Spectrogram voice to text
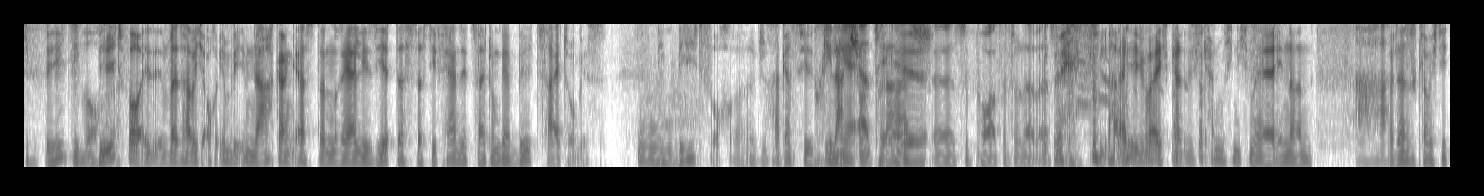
Die Bildwoche. Bildwoche, das habe ich auch irgendwie im Nachgang erst dann realisiert, dass das die Fernsehzeitung der Bildzeitung ist. Die Bildwoche. Hat ganz viel Klatsch und. RTL äh, supported oder was? Vielleicht, ich, weiß, ich, kann, ich kann mich nicht mehr erinnern. Weil das ist, glaube ich, die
